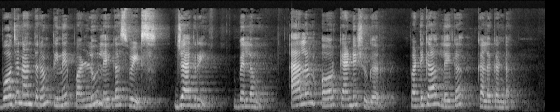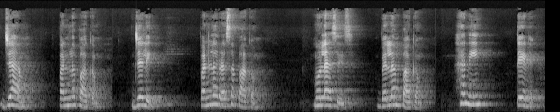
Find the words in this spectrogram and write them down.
భోజనాంతరం తినే పళ్ళు లేక స్వీట్స్. జాగ్రీ. బెల్లము. alum or candy sugar, patika leka kalakanda, jam, panla pakam, jelly, panla rasa pakam, molasses, bellam pakam, honey, tene.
